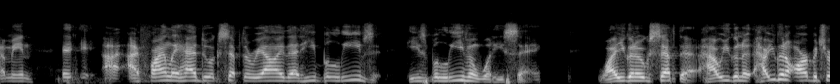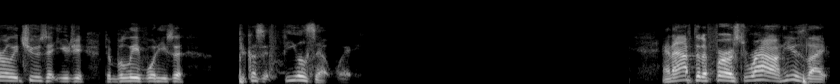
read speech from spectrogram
I mean, it, it, I, I finally had to accept the reality that he believes it. He's believing what he's saying. Why are you going to accept that? How are you going to how are you going to arbitrarily choose that Eugene to believe what he said? Because it feels that way. And after the first round, he was like,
